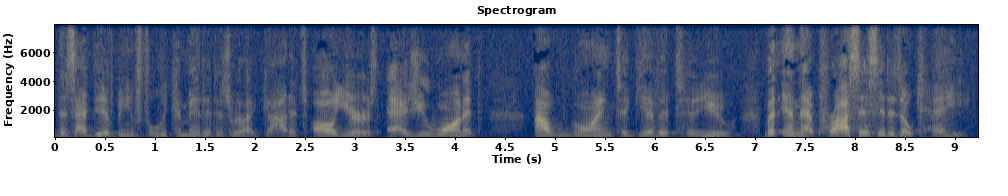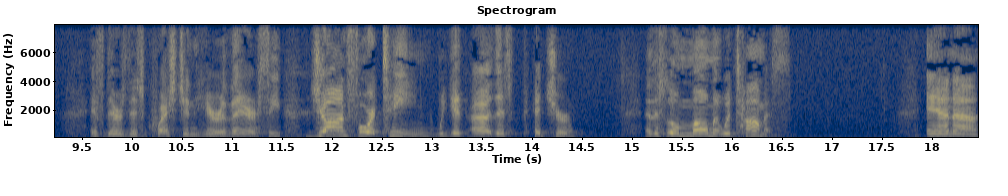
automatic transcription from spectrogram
This idea of being fully committed is we're like, God, it's all yours. As you want it, I'm going to give it to you. But in that process, it is okay if there's this question here or there. See, John 14, we get uh, this picture and this little moment with Thomas. And uh,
